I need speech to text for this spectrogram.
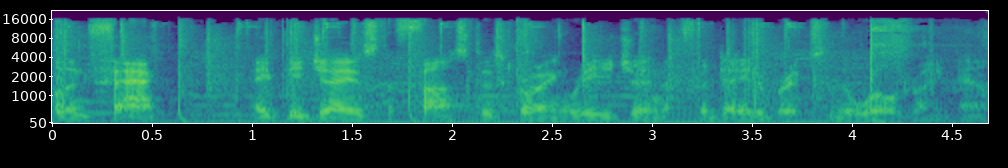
Well, in fact, APJ is the fastest growing region for Databricks in the world right now.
